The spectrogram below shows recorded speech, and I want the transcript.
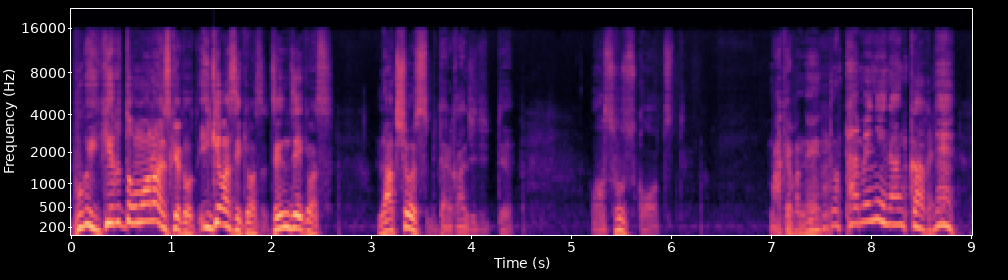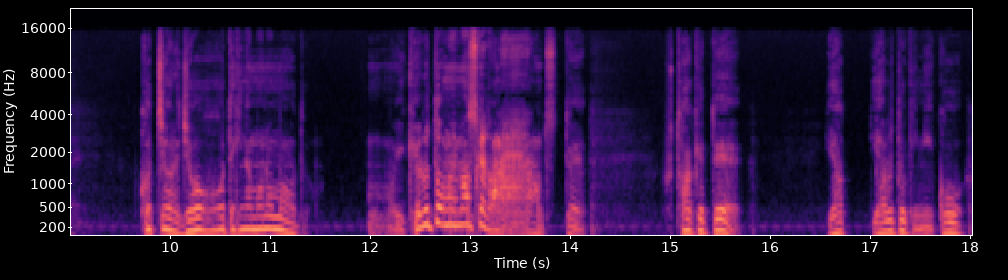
僕いけると思わないですけど、いけますいけます。全然いけます。楽勝です。みたいな感じで言って。あ、そうですか？つって。まあでも念のためになんかね、こっちはね、情報的なものも、もういけると思いますけどねなんつって、蓋開けて、や、やるときに、こう、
